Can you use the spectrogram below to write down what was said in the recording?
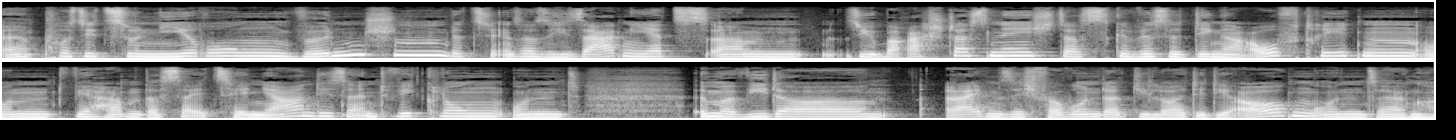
äh, Positionierung wünschen, beziehungsweise Sie sagen jetzt, ähm, Sie überrascht das nicht, dass gewisse Dinge auftreten und wir haben das seit zehn Jahren, diese Entwicklung und immer wieder reiben sich verwundert die Leute die Augen und sagen,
